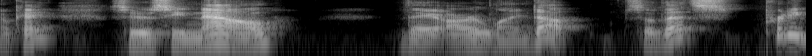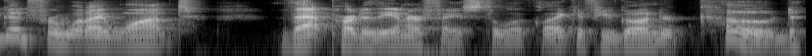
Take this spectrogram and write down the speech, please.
Okay, so you see now they are lined up. So that's pretty good for what I want that part of the interface to look like. If you go under Code,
